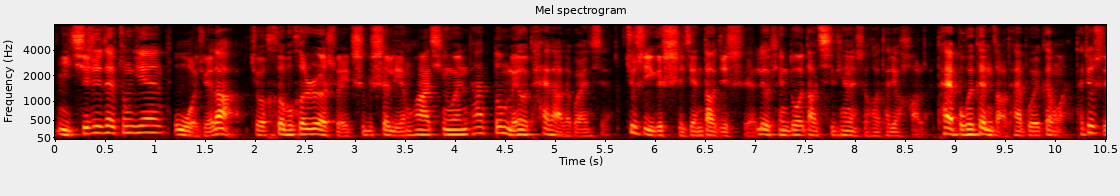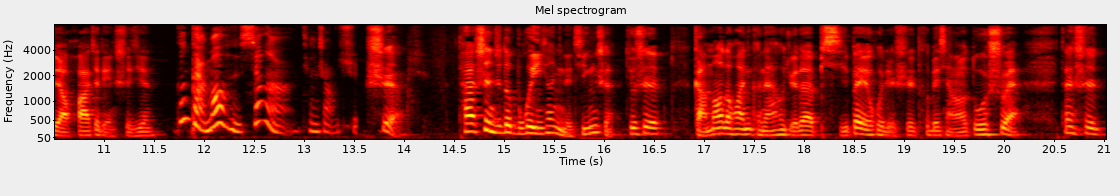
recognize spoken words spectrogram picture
你其实，在中间，我觉得就喝不喝热水、吃不吃莲花清瘟，它都没有太大的关系，就是一个时间倒计时，六天多到七天的时候它就好了，它也不会更早，它也不会更晚，它就是要花这点时间，跟感冒很像啊，听上去是。它甚至都不会影响你的精神，就是感冒的话，你可能还会觉得疲惫，或者是特别想要多睡，但是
